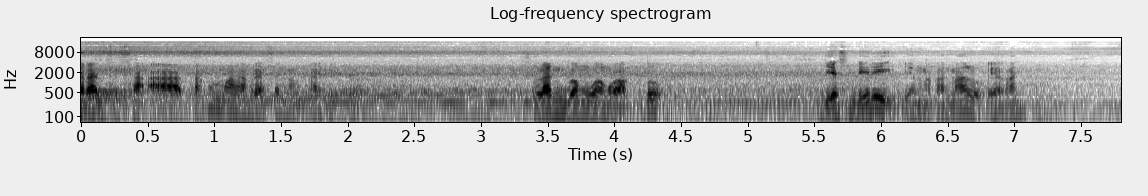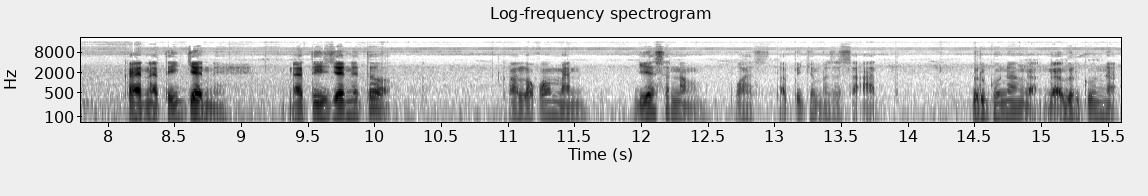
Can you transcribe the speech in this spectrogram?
tren sesaat aku malah gak seneng kayak gitu. Selain buang-buang waktu dia sendiri yang akan malu ya kan? Kayak netizen nih. Netizen itu kalau komen dia seneng puas tapi cuma sesaat. Berguna nggak? Nggak berguna.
